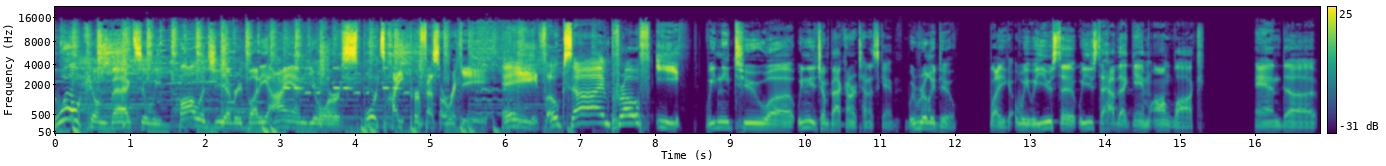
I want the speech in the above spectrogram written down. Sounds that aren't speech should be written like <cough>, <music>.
Welcome back to Weebology, everybody. I am your sports hype professor, Ricky. Hey, folks, I'm Prof. ETH. We need to uh, we need to jump back on our tennis game. We really do. Like we, we used to we used to have that game on lock, and uh,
